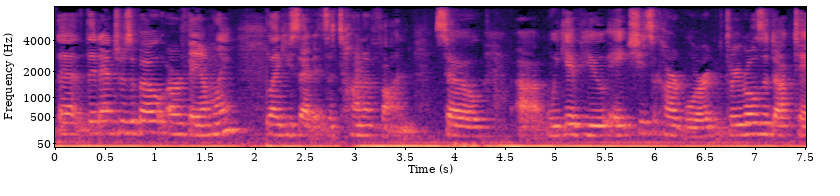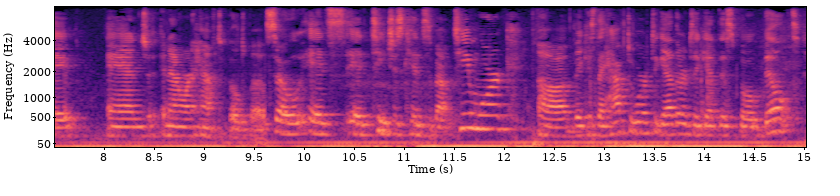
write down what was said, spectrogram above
that, that, enters a boat, or a family. Like you said, it's a ton of fun. So uh, we give you eight sheets of cardboard, three rolls of duct tape, and an hour and a half to build a boat. So it's it teaches kids about teamwork uh, because they have to work together to get this boat built.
